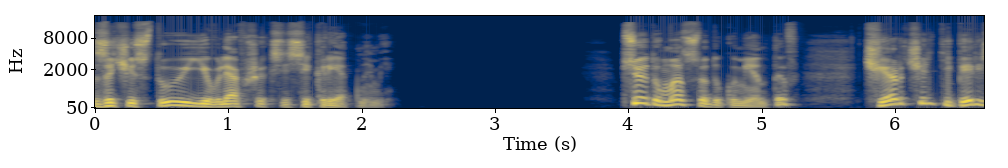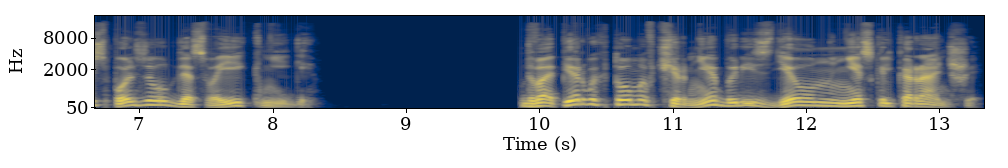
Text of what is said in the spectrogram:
зачастую являвшихся секретными. Всю эту массу документов Черчилль теперь использовал для своей книги. Два первых тома в Черне были сделаны несколько раньше.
